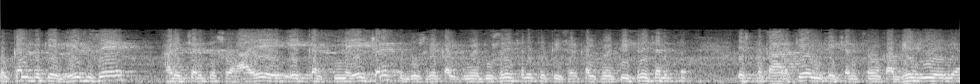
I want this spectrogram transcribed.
तो कल्प के भेद से हर चरित्र सुहाए एक कल्प में एक चरित्र दूसरे कल्प में दूसरे चरित्र तीसरे कल्प में तीसरे चरित्र इस प्रकार के उनके चरित्रों का भेद भी हो गया।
